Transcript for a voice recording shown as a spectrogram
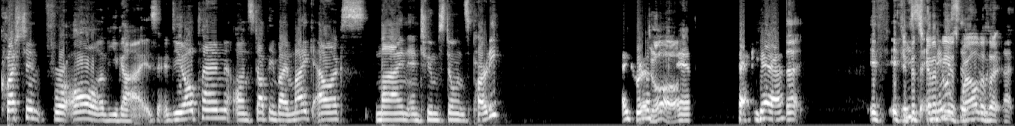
question for all of you guys: Do you all plan on stopping by Mike, Alex, mine, and Tombstone's party? Hey, Chris. Duh. And heck yeah. Uh, if if, If it's gonna be as says well as I- that-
